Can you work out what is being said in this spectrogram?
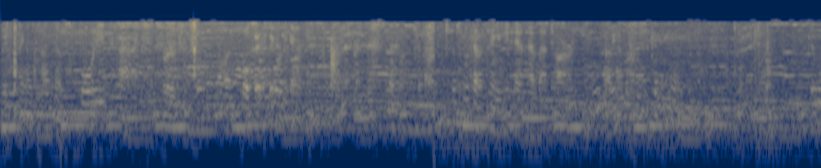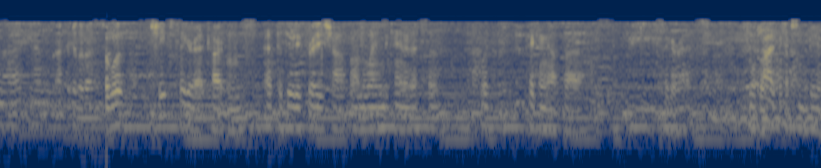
for full face stick cigar. There's some kind of thing you can't have that tar. I figure the. It was cheap cigarette cartons at the duty free shop on the way into Canada, so we're picking up uh, cigarettes. We'll probably pick up some beer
